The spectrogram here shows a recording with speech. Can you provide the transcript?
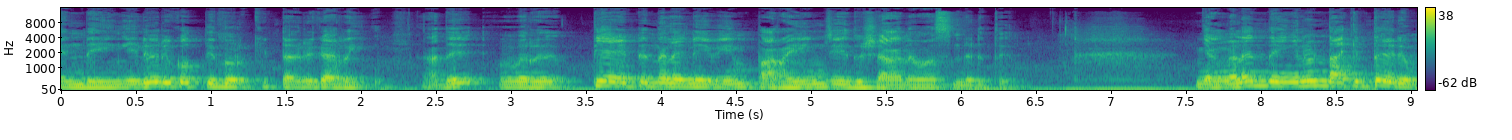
എന്തെങ്കിലും ഒരു കൊത്തി നുറുക്കിട്ട ഒരു കറി. അത് വൃത്തിയായിട്ട് ഇന്നലെ നെവിയും പറയുകയും ചെയ്തു ഷാനവാസിന്റെ അടുത്ത്. ഞങ്ങൾ എന്തെങ്കിലും ഉണ്ടാക്കി തരും.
